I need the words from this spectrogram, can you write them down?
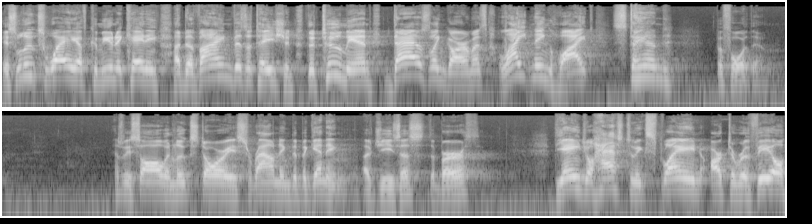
It's Luke's way of communicating a divine visitation. The two men, dazzling garments, lightning white, stand before them. As we saw in Luke's story surrounding the beginning of Jesus, the birth, the angel has to explain or to reveal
